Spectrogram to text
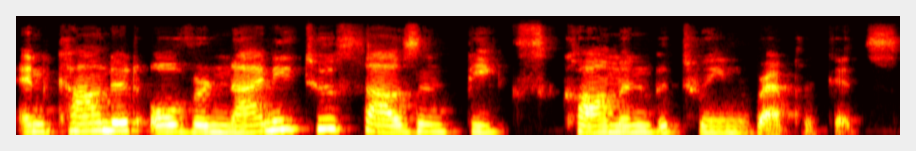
and counted over 92,000 peaks common between replicates.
